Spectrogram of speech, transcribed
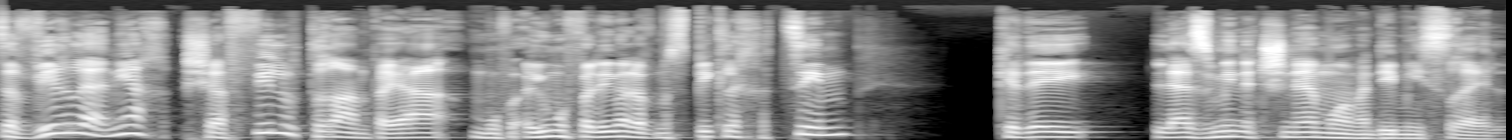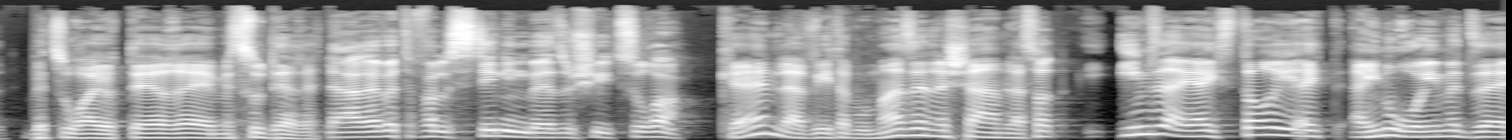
סביר להניח שאפילו טראמפ היה היו מופעלים עליו מספיק לחצים כדי להזמין את שני המועמדים מישראל בצורה יותר uh, מסודרת. לערב את הפלסטינים באיזושהי צורה. כן, להביא את אבו מאזן לשם, לעשות, אם זה היה היסטורי היינו רואים את זה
